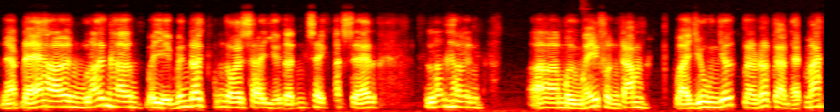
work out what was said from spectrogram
đẹp đẽ hơn lớn hơn. Bởi vì miếng đất chúng tôi sẽ dự định xây cách sẽ lớn hơn uh, mười mấy phần trăm. Và duy nhất là rất là đẹp mắt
